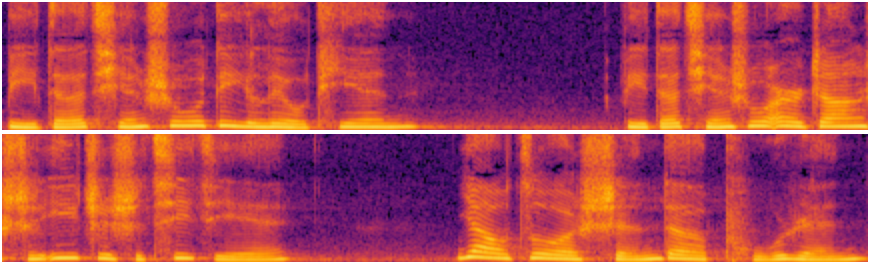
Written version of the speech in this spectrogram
彼得前书第六天，彼得前书二章十一至十七节，要做神的仆人。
